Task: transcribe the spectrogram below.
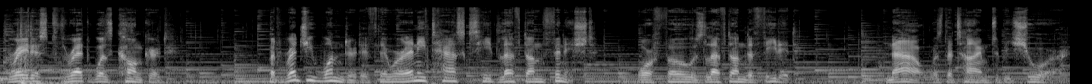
The greatest threat was conquered. But Redgi wondered if there were any tasks he'd left unfinished, or foes left undefeated. Now was the time to be sure.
